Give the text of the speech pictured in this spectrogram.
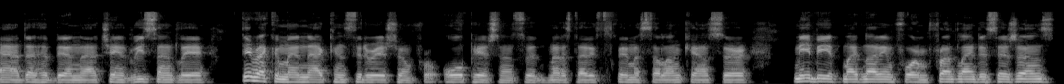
uh, that have been uh, changed recently, they recommend that consideration for all patients with metastatic squamous cell lung cancer. Maybe it might not inform frontline decisions,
